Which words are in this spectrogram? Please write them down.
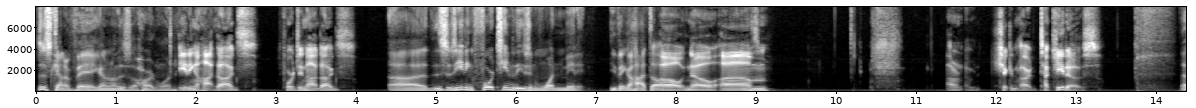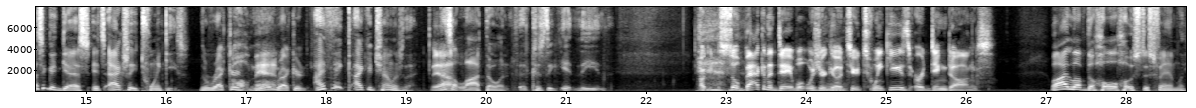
This is kind of vague. I don't know. This is a hard one. Eating a hot dogs? 14 hot dogs? Uh, this is eating 14 of these in one minute. You think a hot dog? Oh no. Um, I don't know. Chicken or taquitos. That's a good guess. It's actually Twinkies. The record, Oh, world record. I think I could challenge that. Yeah. that's a lot though, because uh, the it, the Okay, so back in the day, what was your go-to? Twinkies or ding dongs? Well, I love the whole Hostess family.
